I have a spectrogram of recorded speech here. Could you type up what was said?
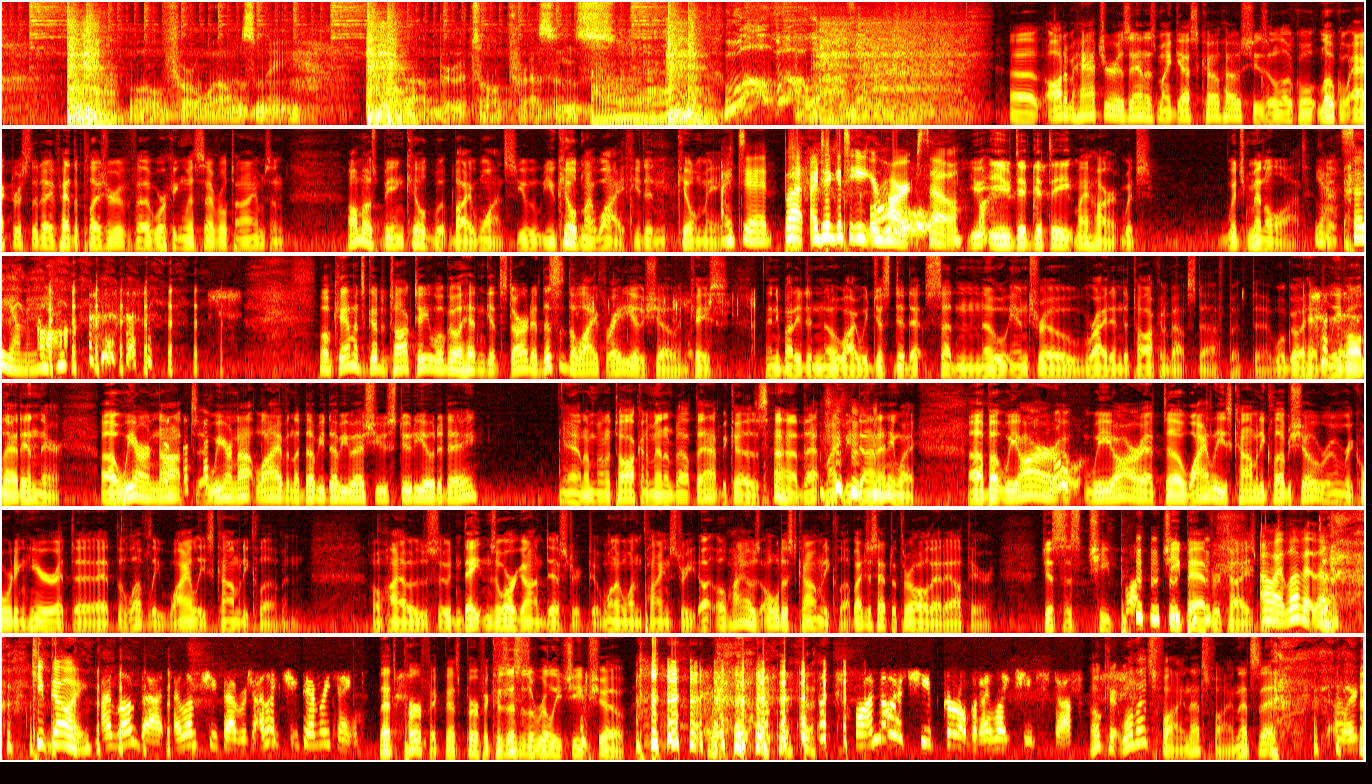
overwhelms me. The brutal presence overwhelms me. Uh, Autumn Hatcher is in as my guest co-host. She's a local local actress that I've had the pleasure of uh, working with several times and almost being killed wi- by once. You you killed my wife. You didn't kill me. I did, but I did get to eat your heart, so you you did get to eat my heart, which which meant a lot. yeah, so yummy. Well, Kim, it's good to talk to you. We'll go ahead and get started. This is the Life Radio Show, in case anybody didn't know why we just did that sudden no intro right into talking about stuff. But uh, we'll go ahead and leave all that in there. Uh, we are not uh, we are not live in the WWSU studio today, and I'm going to talk in a minute about that because that might be done anyway. Uh, but we are we are at uh, Wiley's Comedy Club showroom recording here at the at the lovely Wiley's Comedy Club and Ohio's in Dayton's Oregon district at 101 Pine Street. Uh, Ohio's oldest comedy club. I just have to throw all that out there, just as cheap cheap advertisement. Oh, I love it though. Keep going. I love that. I love cheap advertising. I like cheap everything. That's perfect. That's perfect because this is a really cheap show. Well, I'm not a cheap girl, but I like cheap stuff. Okay, well that's fine. That's fine. That's uh, Or-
